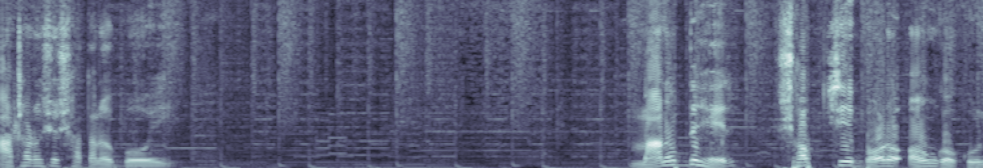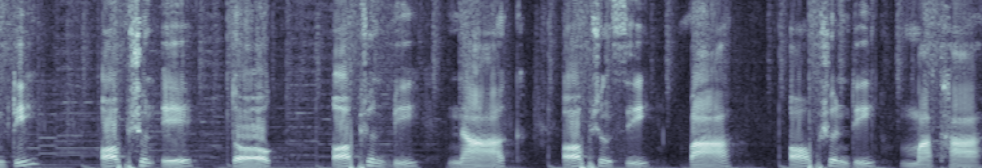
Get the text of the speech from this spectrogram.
আঠারোশো সাতানব্বই। মানবদেহের সবচেয়ে বড় অঙ্গ কোনটি? অপশন এ, ত্বক, অপশন বি, নাক, অপশন সি, পা, অপশন ডি, মাথা।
